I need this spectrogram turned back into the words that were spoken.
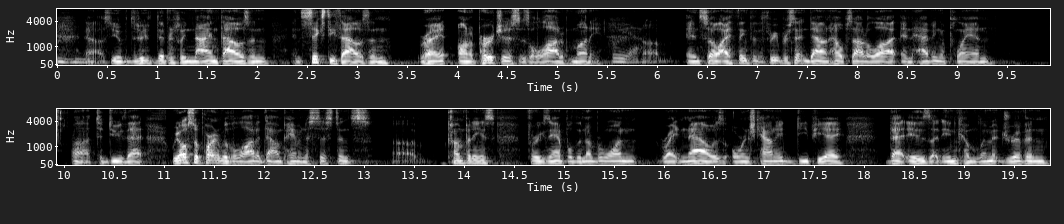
Mm-hmm. Uh, so you know, the difference between 9,000 and 60,000, right, on a purchase is a lot of money. Oh, yeah. Um, and so I think that the 3% down helps out a lot and having a plan uh, to do that. We also partner with a lot of down payment assistance uh, companies. For example, the number one right now is Orange County DPA. That is an income limit driven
